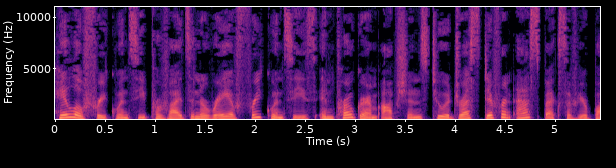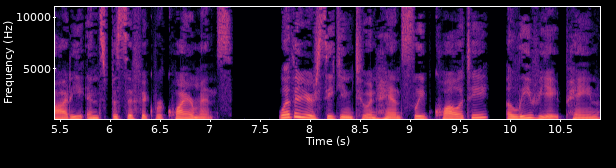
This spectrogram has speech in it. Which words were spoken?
Halo Frequency provides an array of frequencies and program options to address different aspects of your body and specific requirements. Whether you're seeking to enhance sleep quality, alleviate pain,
